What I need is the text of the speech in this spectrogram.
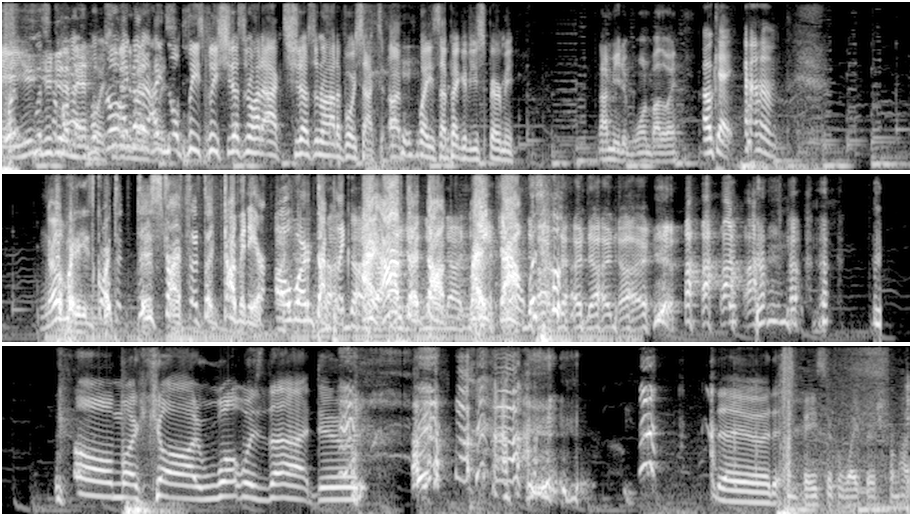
Hey, you, you do the man voice. No, I got it. man I, no, please, please. She doesn't know how to act. She doesn't know how to voice act. Uh, please, I beg of you, spare me. I muted one, by the way. Okay. Nobody's going to distress if they come in here. Oh, we're dumpling. No, I have no, to no, dump no, no, right now. No, no, no, no. Oh my god, what was that, dude? dude. basic whitefish from high.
